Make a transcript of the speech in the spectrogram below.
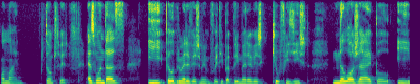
online. Estão a perceber? As one does. E pela primeira vez mesmo, foi tipo a primeira vez que eu fiz isto na loja Apple e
